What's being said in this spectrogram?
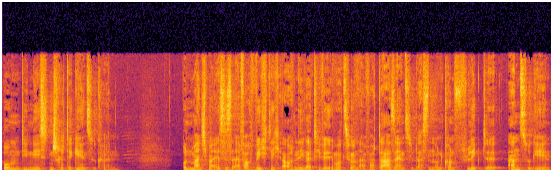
um die nächsten Schritte gehen zu können. Und manchmal ist es einfach wichtig, auch negative Emotionen einfach da sein zu lassen und Konflikte anzugehen,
